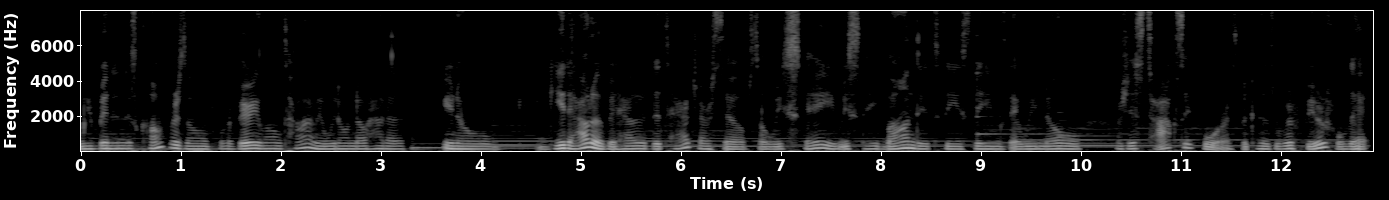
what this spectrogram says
We've been in this comfort zone for a very long time and we don't know how to, you know, get out of it, how to detach ourselves. So we stay, we stay bonded to these things that we know are just toxic for us because we're fearful that,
